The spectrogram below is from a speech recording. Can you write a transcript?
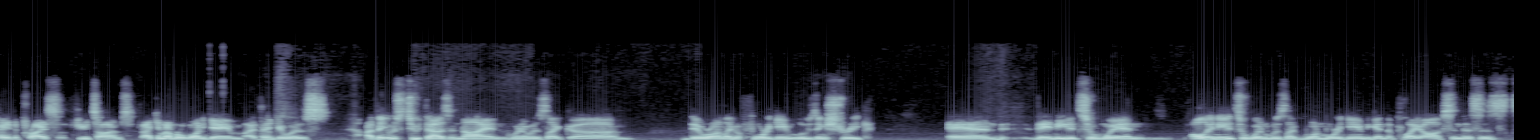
pay the price a few times. I can remember one game. I think it was, I think it was 2009 when it was like uh, they were on like a four-game losing streak, and they needed to win. All they needed to win was like one more game to get in the playoffs, and this is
